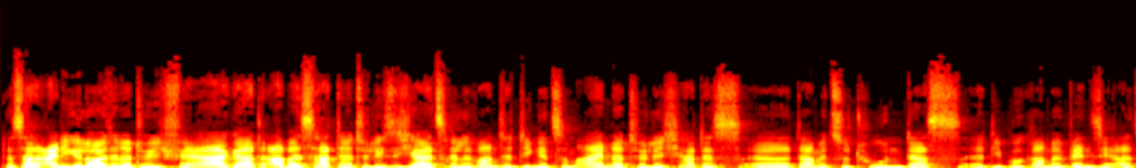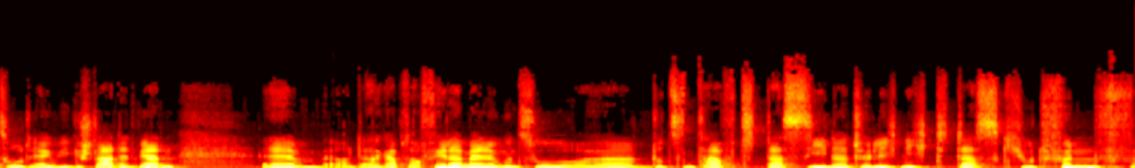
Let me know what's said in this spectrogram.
Das hat einige Leute natürlich verärgert, aber es hat natürlich sicherheitsrelevante Dinge. Zum einen natürlich hat es äh, damit zu tun, dass äh, die Programme, wenn sie als Root irgendwie gestartet werden, ähm, und da gab es auch Fehlermeldungen zu äh, dutzendhaft, dass sie natürlich nicht das Qt 5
